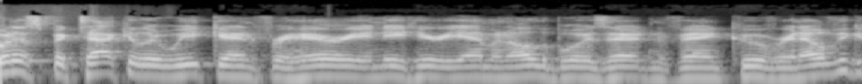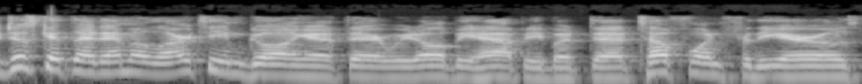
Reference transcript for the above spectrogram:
What a spectacular weekend for Harry and Nate here, Hirayama and all the boys out in Vancouver. Now, if we could just get that MLR team going out there, we'd all be happy. But uh, tough one for the Arrows.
